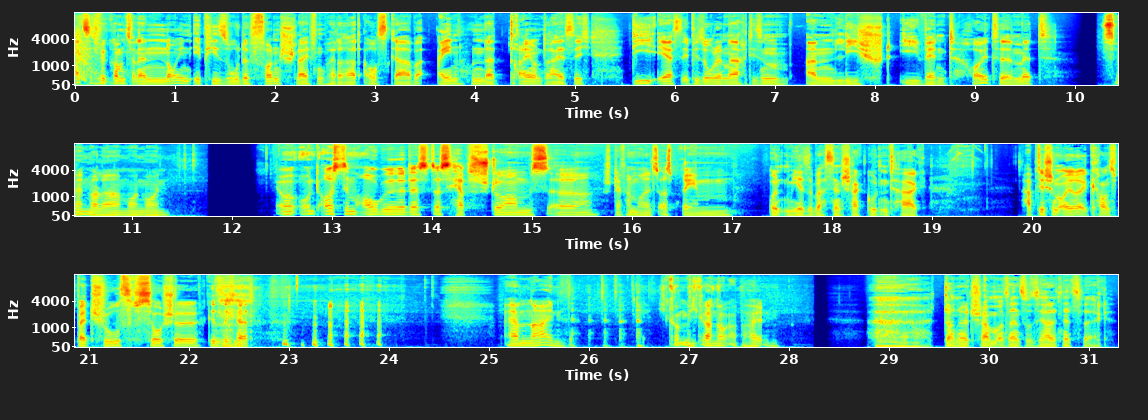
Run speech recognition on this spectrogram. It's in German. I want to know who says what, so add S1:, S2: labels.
S1: Herzlich willkommen zu einer neuen Episode von Schleifenquadrat, Ausgabe 133. Die erste Episode nach diesem Unleashed-Event. Heute mit
S2: Sven Waller, moin moin.
S3: Und aus dem Auge des, des Herbststurms äh, Stefan Molz aus Bremen.
S1: Und mir, Sebastian Schack, guten Tag. Habt ihr schon eure Accounts bei Truth Social gesichert?
S2: ähm, nein. Ich konnte mich gerade noch abhalten.
S1: Donald Trump und sein soziales Netzwerk.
